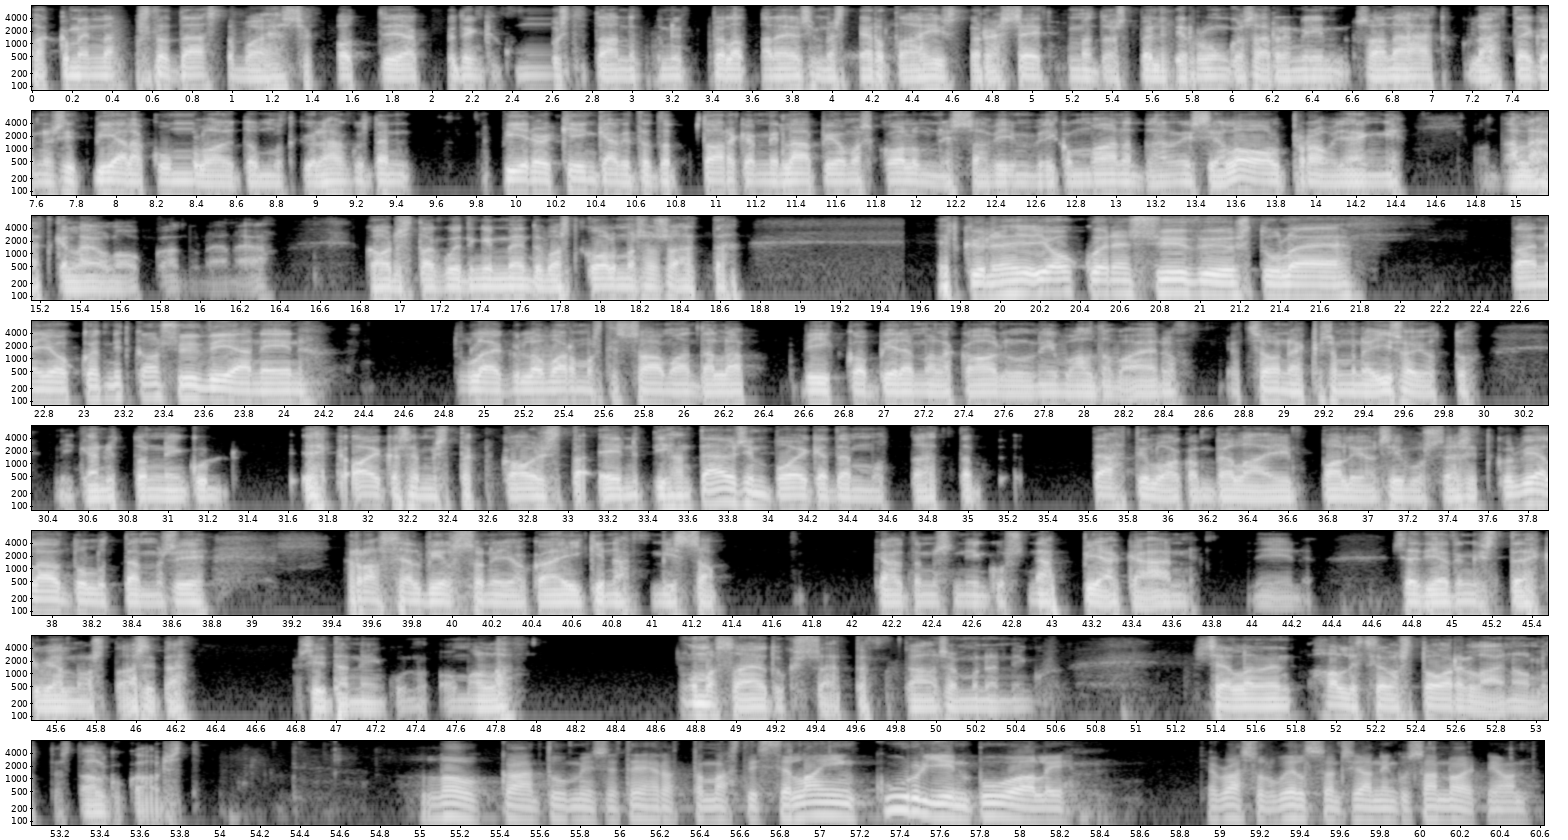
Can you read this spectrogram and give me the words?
vaikka mennään sitä tästä vaiheessa kotiin ja kuitenkin kun muistetaan, että nyt pelataan ensimmäistä kertaa historiassa 17 pelin runkosarja, niin saa nähdä, että lähteekö ne sitten vielä kumuloitumaan, mutta kyllähän kuten Peter King kävi tätä tarkemmin läpi omassa kolumnissaan viime viikon maanantaina, niin siellä on All Pro-jengi on tällä hetkellä jo loukkaantuneena ja kaudesta on kuitenkin menty vasta kolmasosa, että, että kyllä se joukkueiden syvyys tulee, tai ne joukkueet, mitkä on syviä, niin tulee kyllä varmasti saamaan tällä viikkoa pidemmällä kaudella niin valtava edu. Että se on ehkä semmoinen iso juttu, mikä nyt on niin kuin ehkä aikaisemmista kausista, ei nyt ihan täysin poiketa, mutta että tähtiluokan pelaajia paljon sivussa. Ja sitten kun vielä on tullut tämmöisiä Russell Wilsonin, joka ei ikinä missä käytännössä niin kuin snappiäkään, niin se tietenkin sitten ehkä vielä nostaa sitä, sitä niin kuin omalla, omassa ajatuksessa, että tämä on semmoinen niin kuin sellainen hallitseva storyline ollut tästä alkukaudesta. Loukkaantumiset ehdottomasti se lajin kurjin puoli, ja Russell Wilson siellä niin kuin sanoit, niin on,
